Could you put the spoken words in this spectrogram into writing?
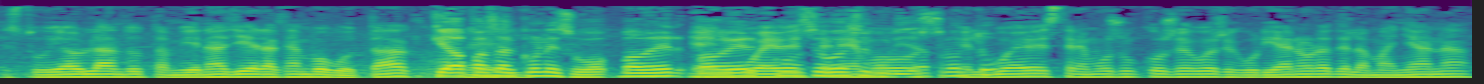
estuve hablando también ayer acá en Bogotá. ¿Qué va a pasar el- con eso? ¿Va a haber, va a haber consejo de tenemos- seguridad pronto? El jueves tenemos un consejo de seguridad en horas de la mañana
